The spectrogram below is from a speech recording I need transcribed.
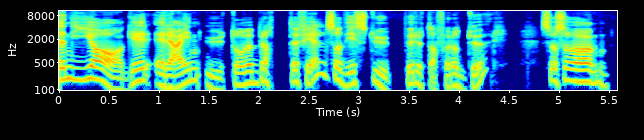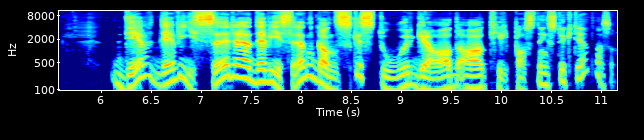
den jager rein utover bratte fjell, så de stuper utafor og dør. Så, så det, det, viser, det viser en ganske stor grad av tilpasningsdyktighet, altså.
